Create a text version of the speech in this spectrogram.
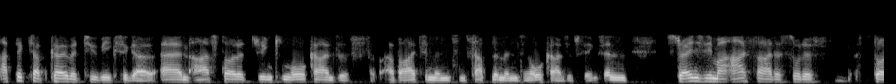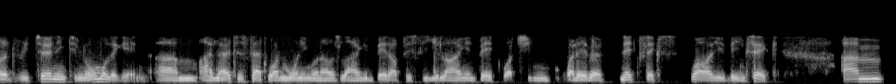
I picked up COVID two weeks ago, and I've started drinking all kinds of, of vitamins and supplements and all kinds of things. And strangely, my eyesight has sort of started returning to normal again. Um, I noticed that one morning when I was lying in bed. Obviously, you're lying in bed watching whatever Netflix while you're being sick. Um,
